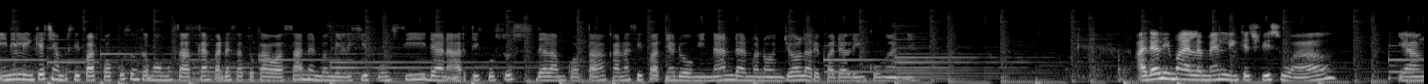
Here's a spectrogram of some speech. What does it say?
Ini linkage yang bersifat fokus untuk memusatkan pada satu kawasan dan memiliki fungsi dan arti khusus dalam kota karena sifatnya dominan dan menonjol daripada lingkungannya. Ada lima elemen linkage visual yang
